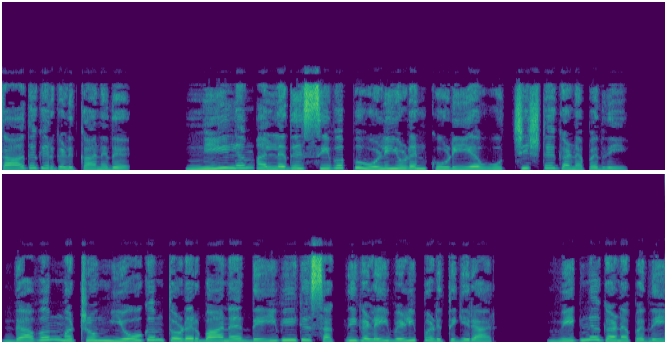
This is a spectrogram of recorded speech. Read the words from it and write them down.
சாதகர்களுக்கானது. நீலம் அல்லது சிவப்பு ஒளியுடன் கூடிய உச்சிஷ்ட கணபதி. தவம் மற்றும் யோகம் தொடர்பான தெய்வீக சக்திகளை வெளிப்படுத்துகிறார். விக்ன கணபதி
